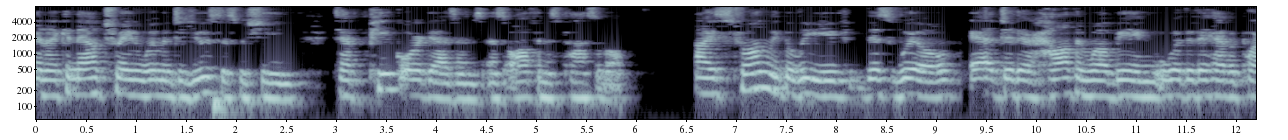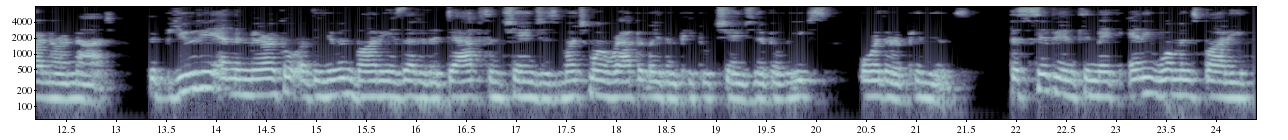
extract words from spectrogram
and I can now train women to use this machine to have peak orgasms as often as possible. I strongly believe this will add to their health and well-being whether they have a partner or not. The beauty and the miracle of the human body is that it adapts and changes much more rapidly than people change their beliefs or their opinions. The Sybian can make any woman's body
